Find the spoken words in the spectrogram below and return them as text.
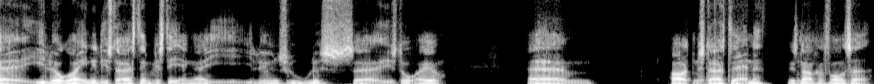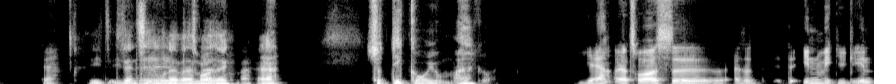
uh, I lukker en af de største investeringer i, i Løvens Hules uh, historie jo. Um, og den største Anne, hvis nok har foretaget. Ja. I, I den tid, Det- hun har været med, jeg, ikke? Ja. Så det går jo meget godt. Ja, og jeg tror også, øh, altså, inden vi gik ind,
